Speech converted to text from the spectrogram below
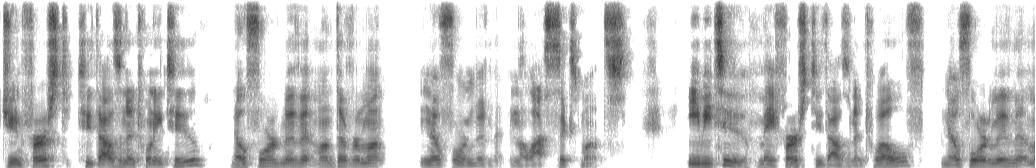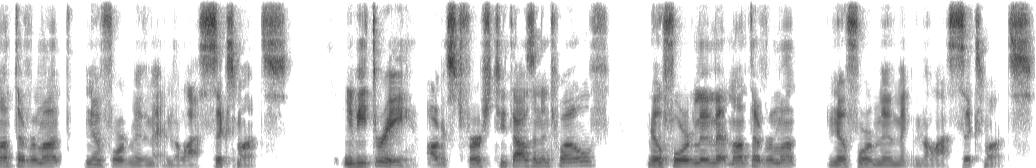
June 1st, 2022, no forward movement month over month, no forward movement in the last six months. EB2, May 1st, 2012, no forward movement month over month, no forward movement in the last six months. EB3, August 1st, 2012, no forward movement month over month, no forward movement in the last six months.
